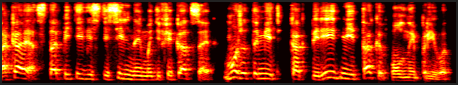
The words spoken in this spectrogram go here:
Такая 150-сильная модификация может иметь как передний, так и полный привод.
